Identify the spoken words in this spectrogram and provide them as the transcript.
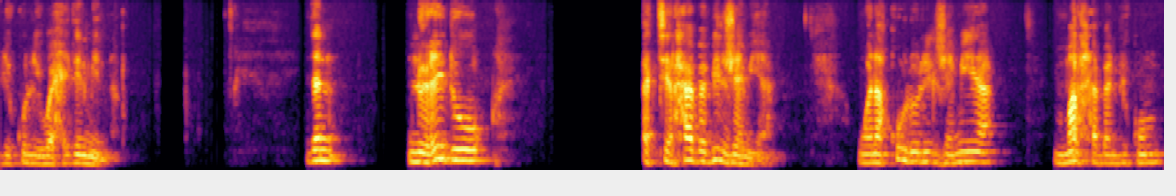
لكل واحد منا. إذا نعيد الترحاب بالجميع ونقول للجميع مرحبا بكم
